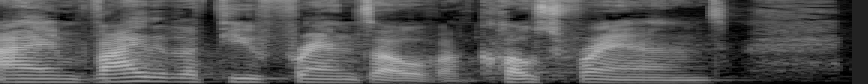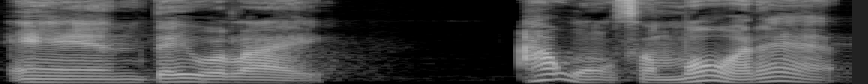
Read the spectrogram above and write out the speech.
I invited a few friends over, close friends, and they were like, I want some more of that.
